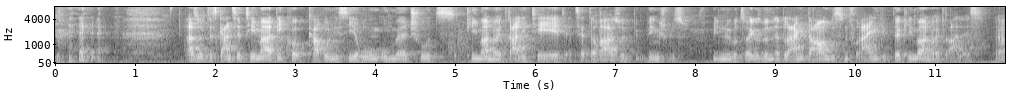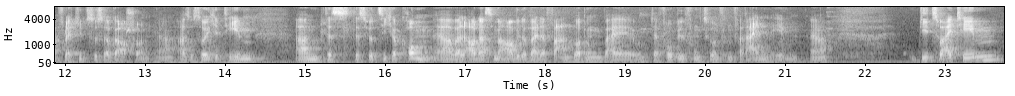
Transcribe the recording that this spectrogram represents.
also das ganze Thema Dekarbonisierung, Umweltschutz, Klimaneutralität etc. Also ich bin, bin überzeugt, es wird nicht lang dauern, bis es einen Verein gibt, der klimaneutral ist. Ja, vielleicht gibt es das sogar schon. Ja. Also solche Themen, ähm, das, das wird sicher kommen, ja, weil auch da sind wir auch wieder bei der Verantwortung bei, und der Vorbildfunktion von Vereinen eben. Ja. Die zwei Themen,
